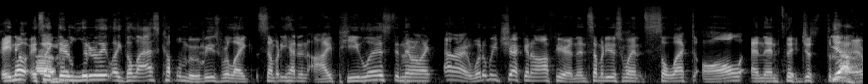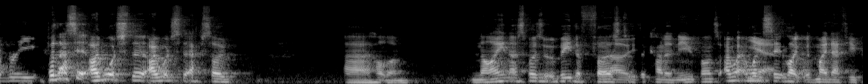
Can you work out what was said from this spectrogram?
Hey, no, it's um, like they're literally like the last couple movies where like somebody had an IP list and they were like, all right, what are we checking off here? And then somebody just went select all, and then they just threw yeah, every. But that's it. I watched the I watched the episode. Uh, hold on, nine, I suppose it would be the first oh, of the kind of new ones. I went, I went yeah. to see it like with my nephew,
